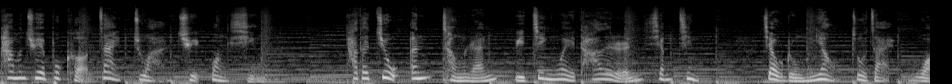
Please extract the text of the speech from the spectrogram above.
他们却不可再转去忘形。他的救恩诚然与敬畏他的人相近，叫荣耀住在我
